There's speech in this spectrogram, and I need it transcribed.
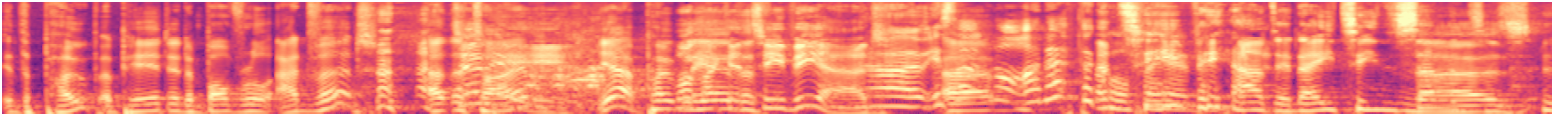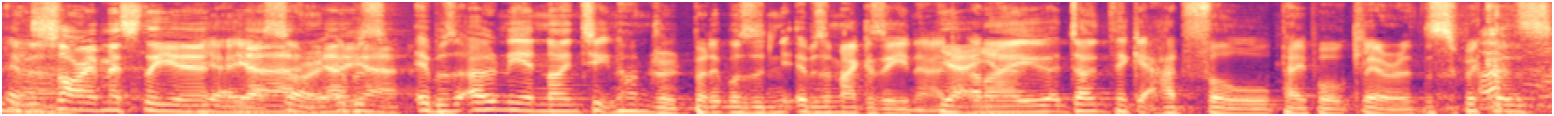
the Pope appeared in a Bovril advert at the time. he? Yeah, Pope what, Leo like a the- TV ad? No, is that not A unethical for him? TV ad in 1870. No, it was- it was- Sorry, I missed the year. yeah, yeah, sorry. Yeah, it was yeah. it was only in 1900, but it was a, it was a magazine ad, Yeah, and yeah. I don't think it had full papal clearance because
